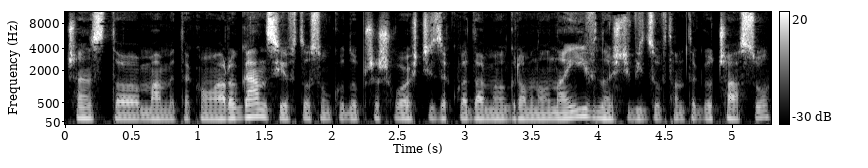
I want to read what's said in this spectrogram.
często mamy taką arogancję w stosunku do przeszłości, zakładamy ogromną naiwność widzów tamtego czasu.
